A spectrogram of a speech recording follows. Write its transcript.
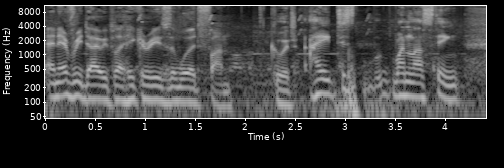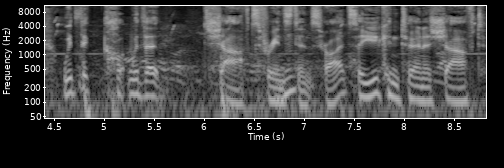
and every day we play hickory is the word fun. Good. Hey, just one last thing with the cl- with the shafts, for instance, right? So you can turn a shaft.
